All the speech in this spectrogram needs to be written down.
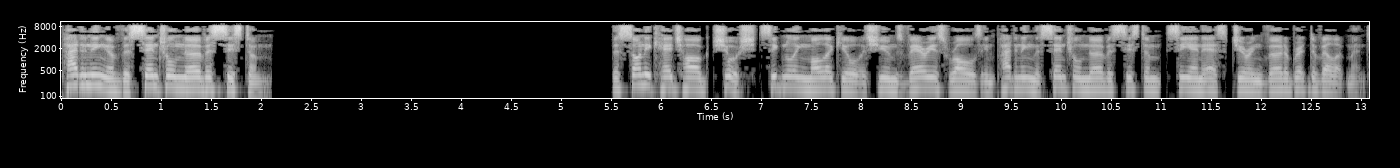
Patterning of the central nervous system The sonic hedgehog shush signaling molecule assumes various roles in patterning the central nervous system CNS during vertebrate development.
